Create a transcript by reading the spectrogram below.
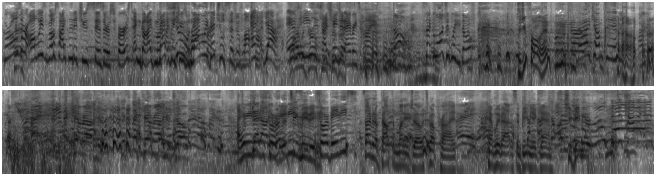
girls are always most likely to choose scissors first, and guys most likely to choose rock Natalie first. did choose scissors last And time. yeah, and Why he girls did. I change it every time. No, psychologically you don't. Did you fall in? No, oh. I jumped in. Hey, get that camera out of here. Get that camera out of here, Joe. I hear you Get guys out are of here. sore babies. team meeting. Sore babies. It's not even about the money, Joe. It's about pride. Can't believe Addison beat me again. She beat me. This is how it is.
